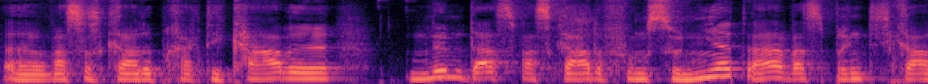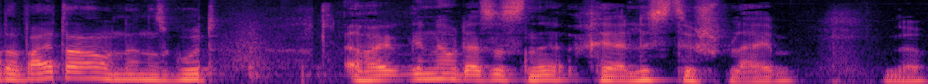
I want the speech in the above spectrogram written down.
Äh, was ist gerade praktikabel? Nimm das, was gerade funktioniert, was bringt dich gerade weiter und dann ist gut. Aber genau das ist ne, realistisch bleiben. Ne?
